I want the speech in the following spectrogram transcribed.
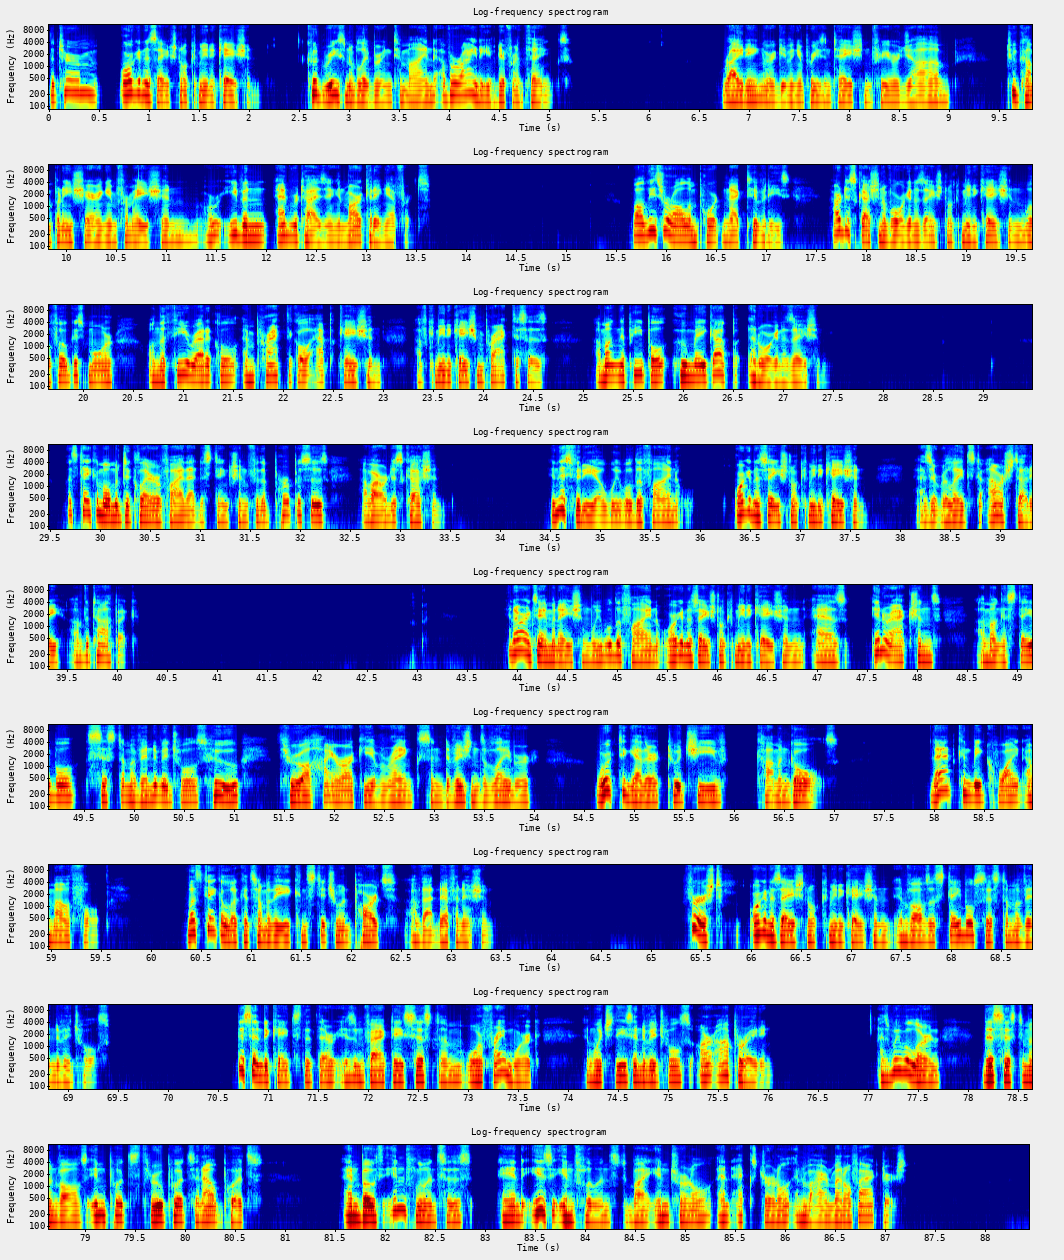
The term organizational communication could reasonably bring to mind a variety of different things. Writing or giving a presentation for your job, two companies sharing information, or even advertising and marketing efforts. While these are all important activities, our discussion of organizational communication will focus more on the theoretical and practical application of communication practices among the people who make up an organization. Let's take a moment to clarify that distinction for the purposes of our discussion. In this video, we will define organizational communication as it relates to our study of the topic. In our examination, we will define organizational communication as interactions among a stable system of individuals who, through a hierarchy of ranks and divisions of labor, work together to achieve common goals. That can be quite a mouthful. Let's take a look at some of the constituent parts of that definition. First, organizational communication involves a stable system of individuals. This indicates that there is in fact a system or framework in which these individuals are operating. As we will learn, this system involves inputs, throughputs, and outputs, and both influences and is influenced by internal and external environmental factors.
